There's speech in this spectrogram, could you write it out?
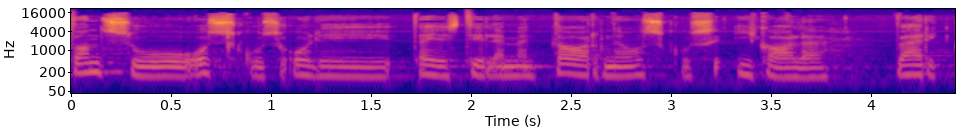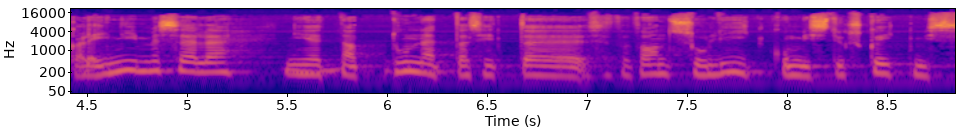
tantsuoskus oli täiesti elementaarne oskus igale väärikale inimesele, nii et nad tunnetasid äh, seda tantsu liikumist, ükskõik mis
